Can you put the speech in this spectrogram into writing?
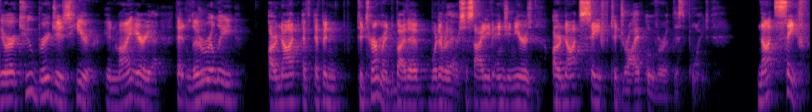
there are two bridges here in my area that literally are not have, have been determined by the whatever their society of engineers are not safe to drive over at this point. Not safe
